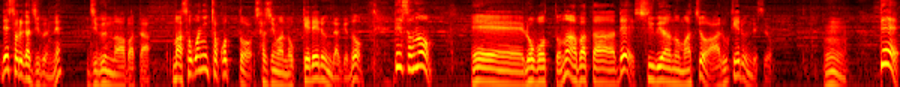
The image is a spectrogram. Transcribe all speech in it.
で、それが自分ね。自分のアバター。まあそこにちょこっと写真は載っけれるんだけど、で、その、えー、ロボットのアバターで渋谷の街を歩けるんですよ。うん。で、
